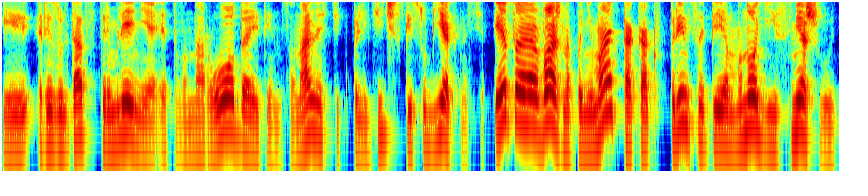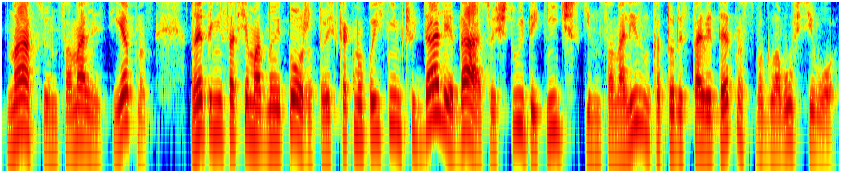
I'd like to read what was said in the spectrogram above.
и результат стремления этого народа, этой национальности к политической субъектности. Это важно понимать, так как, в принципе, многие смешивают нацию, национальность и этнос, но это не совсем одно и то же. То есть, как мы поясним чуть далее, да, существует этнический национализм, который ставит этнос во главу всего.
